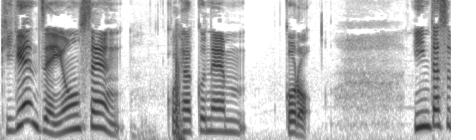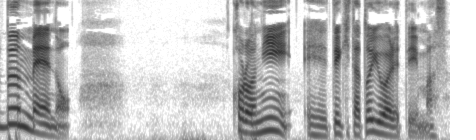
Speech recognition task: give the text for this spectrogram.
紀元前4500年頃、インダス文明の頃に、えー、できたと言われています。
